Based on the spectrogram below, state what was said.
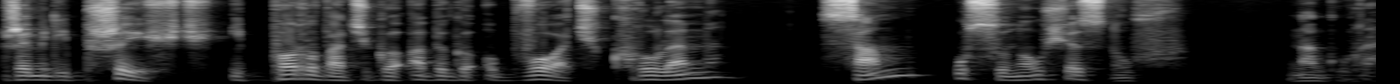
że mieli przyjść i porwać go, aby go obwołać królem, sam usunął się znów na górę.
